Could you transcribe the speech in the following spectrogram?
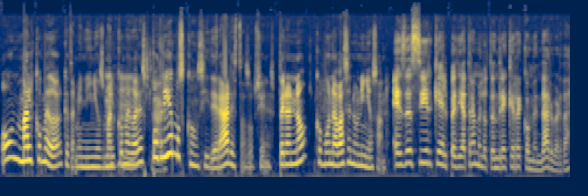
o un mal comedor, que también niños mal comedores, podríamos considerar estas opciones, pero no como una base en un niño sano. Es decir, que el pediatra me lo tendría que recomendar, ¿verdad?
